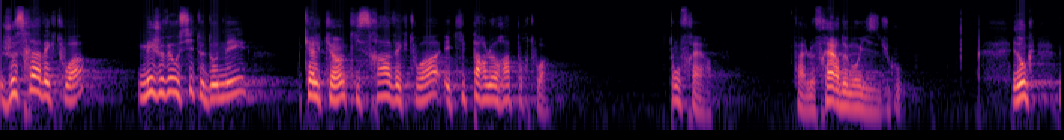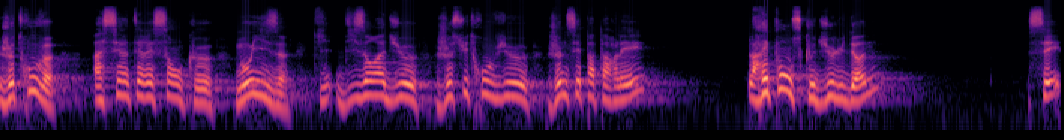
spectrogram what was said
je serai avec toi, mais je vais aussi te donner quelqu'un qui sera avec toi et qui parlera pour toi. Ton frère. Enfin, le frère de Moïse, du coup. Et donc, je trouve assez intéressant que Moïse, qui disant à Dieu, je suis trop vieux, je ne sais pas parler, la réponse que Dieu lui donne, c'est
